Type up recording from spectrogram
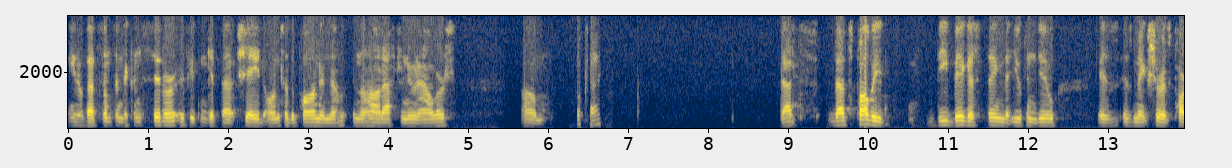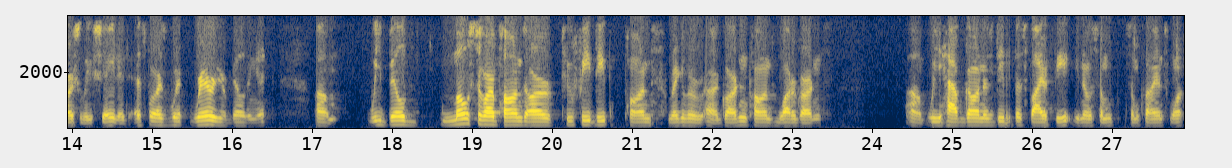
you know that's something to consider if you can get that shade onto the pond in the in the hot afternoon hours. Um, Okay. that's that's probably the biggest thing that you can do is is make sure it's partially shaded. As far as wh- where you're building it, um, we build most of our ponds are two feet deep ponds, regular uh, garden ponds, water gardens. Um, we have gone as deep as five feet. You know, some some clients want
